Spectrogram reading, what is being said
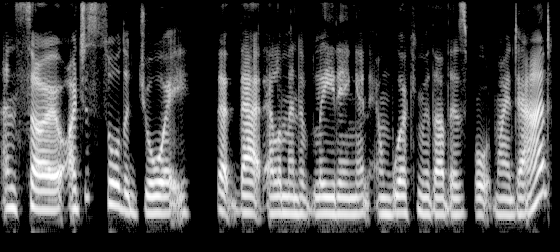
And so I just saw the joy that that element of leading and, and working with others brought my dad.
